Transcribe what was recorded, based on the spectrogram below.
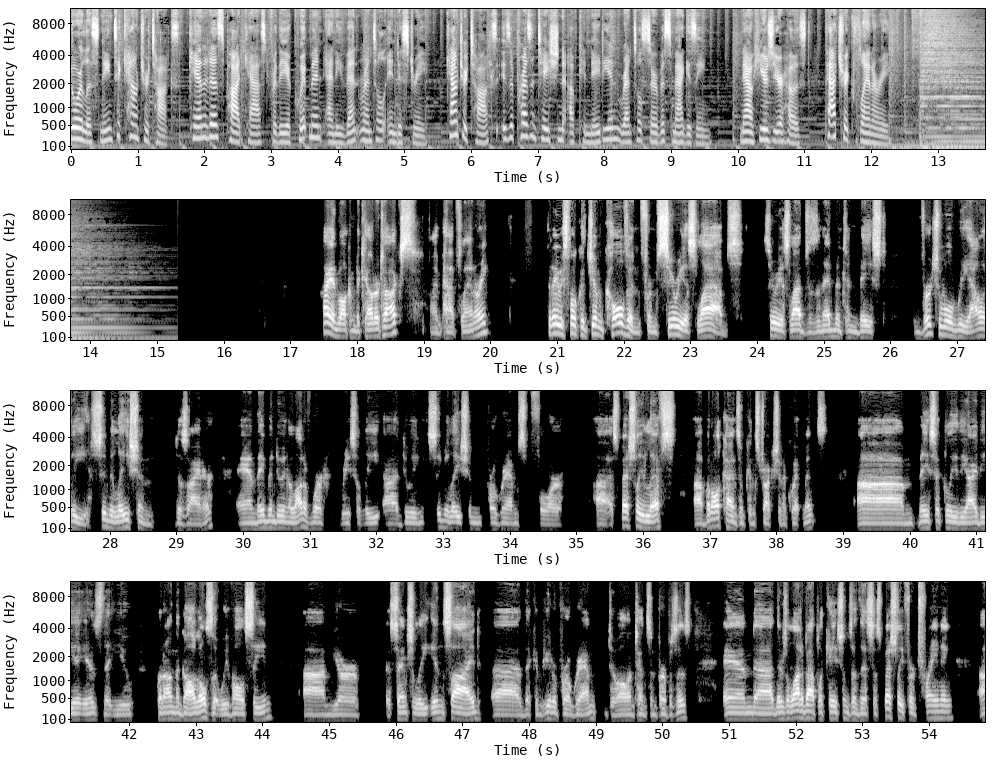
You're listening to Counter Talks, Canada's podcast for the equipment and event rental industry. Counter Talks is a presentation of Canadian Rental Service Magazine. Now, here's your host, Patrick Flannery. Hi, and welcome to Counter Talks. I'm Pat Flannery. Today we spoke with Jim Colvin from Serious Labs. Serious Labs is an Edmonton based virtual reality simulation designer, and they've been doing a lot of work recently uh, doing simulation programs for uh, especially lifts, uh, but all kinds of construction equipment. Um, basically, the idea is that you put on the goggles that we've all seen. Um, you're essentially inside uh, the computer program to all intents and purposes. And uh, there's a lot of applications of this, especially for training,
